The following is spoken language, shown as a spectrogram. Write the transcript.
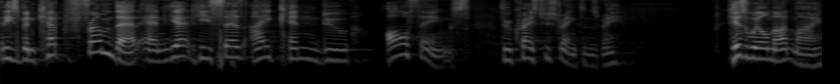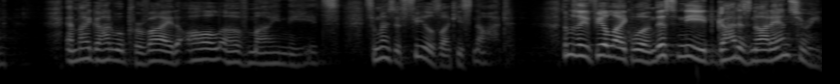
And he's been kept from that. And yet he says, I can do all things through Christ who strengthens me. His will, not mine. And my God will provide all of my needs. Sometimes it feels like he's not. Sometimes I feel like, well, in this need, God is not answering.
